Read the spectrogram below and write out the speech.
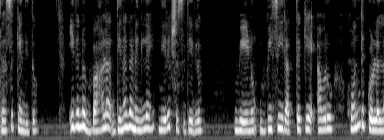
ದಸಕ್ಕೆಂದಿತು. ಇದನ್ನು ಬಹಳ ದಿನಗಳಿಂದಲೇ ನಿರೀಕ್ಷಿಸುತ್ತಿದ್ಲು. ವೇಣು ಬಿಸಿ ರಕ್ತಕ್ಕೆ ಅವರು ಹೊಂದಿಕೊಳ್ಳಲ್ಲ.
